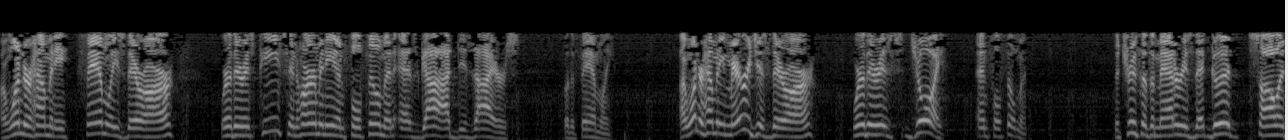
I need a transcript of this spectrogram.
I wonder how many families there are where there is peace and harmony and fulfillment as God desires for the family. I wonder how many marriages there are where there is joy and fulfillment. The truth of the matter is that good, solid,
